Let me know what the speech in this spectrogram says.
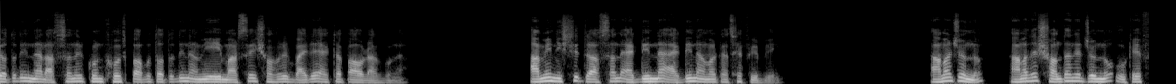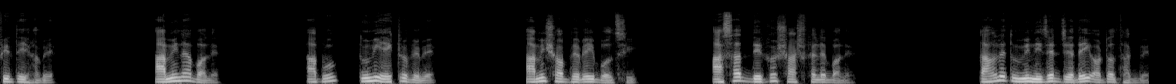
যতদিন না রাফসানের কোন খোঁজ পাবো, ততদিন আমি এই মার্সেই শহরের বাইরে একটা পাও রাখব না। আমি নিশ্চিত রাফসান একদিন না একদিন আমার কাছে ফিরবেই আমার জন্য, আমাদের সন্তানের জন্য ওকে ফিরতেই হবে আমি না বলে, আপু, তুমি একটু ভেবে, আমি সব ভেবেই বলছি। আসাদ দীর্ঘ শ্বাস ফেলে বলে তাহলে তুমি নিজের জেদেই অটল থাকবে।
